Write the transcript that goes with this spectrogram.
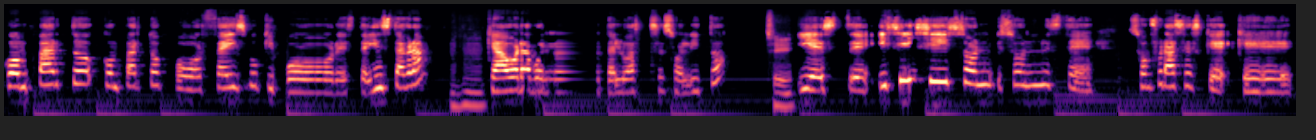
Comparto, comparto por Facebook y por este Instagram, que ahora, bueno, te lo hace solito. Sí. Y este, y sí, sí, son, son, este, son frases que, que,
